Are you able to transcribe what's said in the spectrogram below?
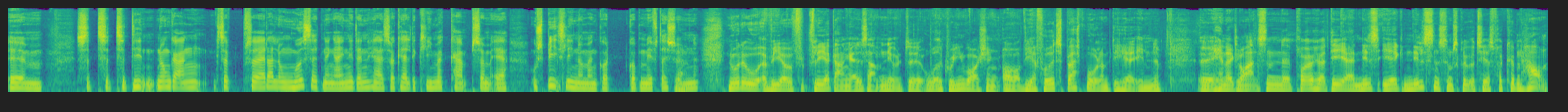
Ikke? Øhm, så så, så de, nogle gange så, så er der nogle modsætninger inde i den her såkaldte klimakamp, som er uspiselige, når man går går dem efter i sømne. Ja. Nu er det jo, at vi har jo flere gange alle sammen nævnt uh, ordet greenwashing, og vi har fået et spørgsmål om det her emne. Uh, Henrik Lorentzen, uh, prøv at høre, det er Nils Erik Nielsen, som skriver til os fra København,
